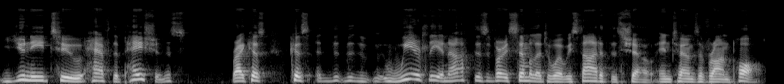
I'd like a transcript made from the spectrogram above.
you need to have the patience right? Because because weirdly enough, this is very similar to where we started this show in terms of Ron Paul.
